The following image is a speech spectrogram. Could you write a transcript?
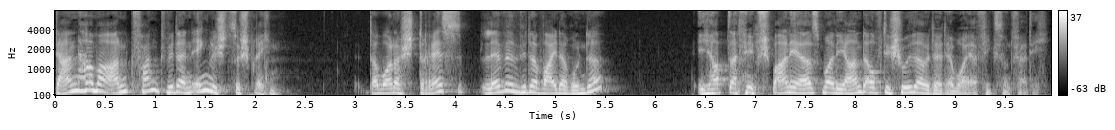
dann haben wir angefangen, wieder in Englisch zu sprechen. Da war der Stresslevel wieder weiter runter. Ich habe dann dem Spanier erstmal die Hand auf die Schulter, der, war ja fix und fertig.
